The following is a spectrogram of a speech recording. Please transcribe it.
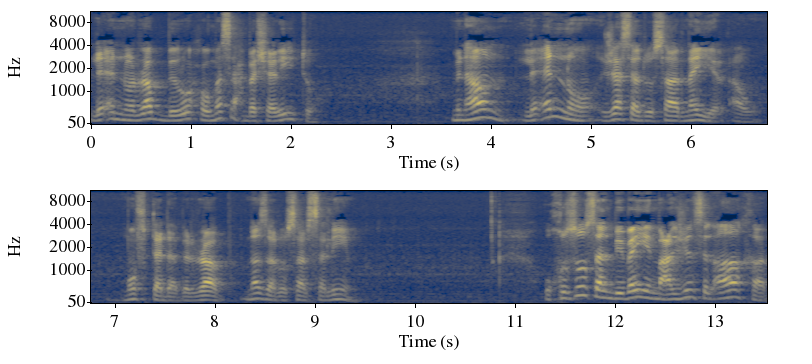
لأنه الرب بروحه مسح بشريته. من هون لأنه جسده صار نير أو مفتدى بالرب نظره صار سليم. وخصوصا ببين مع الجنس الآخر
